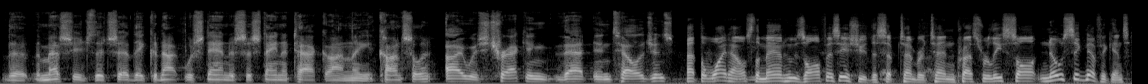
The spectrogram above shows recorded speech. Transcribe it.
the, the message that said they could not withstand a sustained attack on the consulate? I was tracking that intelligence. At the White House, the man whose office issued the September 10 press release saw no significance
